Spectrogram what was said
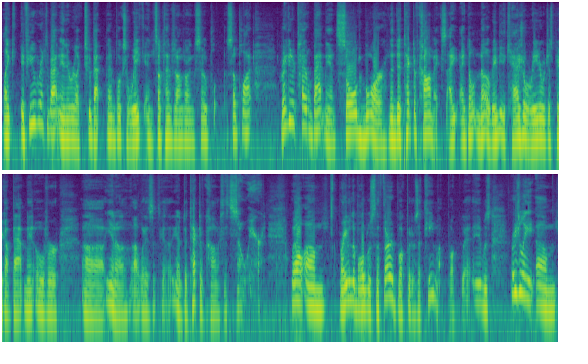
Like if you went to Batman, there were like two Batman books a week, and sometimes an ongoing sub subplot regular title Batman sold more than Detective Comics. I, I don't know. Maybe the casual reader would just pick up Batman over, uh, you know, uh, what is it? Uh, you know, Detective Comics. It's so weird. Well, um, Brave and the Bold was the third book, but it was a team up book. It was originally um,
